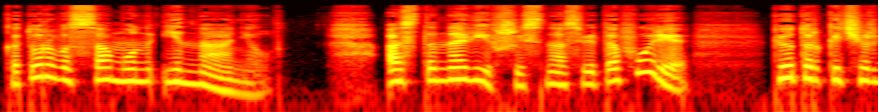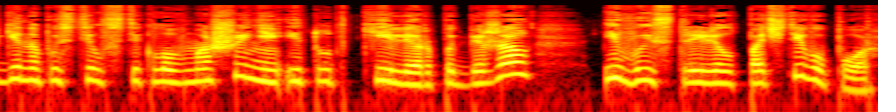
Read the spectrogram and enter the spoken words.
которого сам он и нанял. Остановившись на светофоре, Петр Кочергин опустил стекло в машине, и тут киллер подбежал и выстрелил почти в упор.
